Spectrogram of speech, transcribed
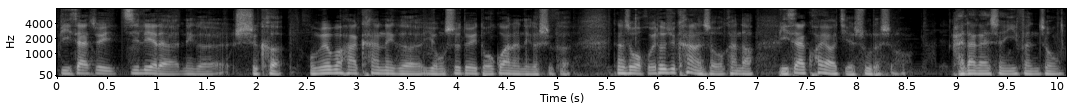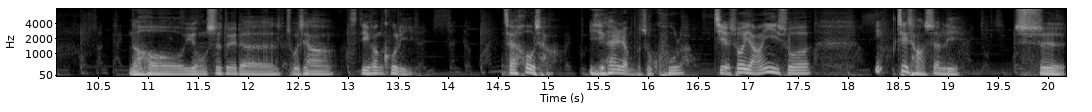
比赛最激烈的那个时刻，我没有办法看那个勇士队夺冠的那个时刻。但是我回头去看的时候，我看到比赛快要结束的时候，还大概剩一分钟，然后勇士队的主将斯蒂芬库里在后场已经开始忍不住哭了。解说杨毅说，这场胜利是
